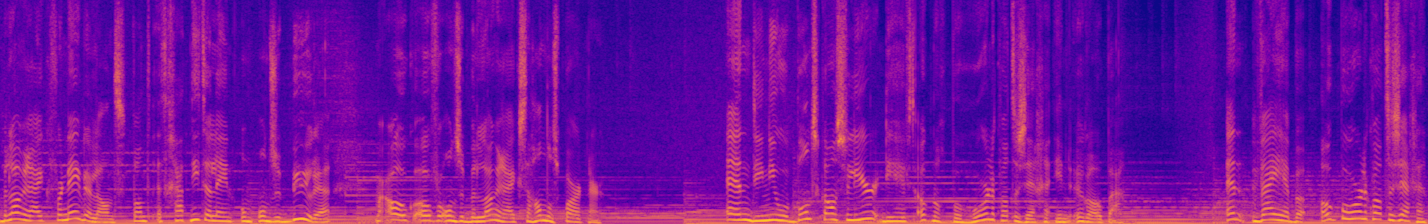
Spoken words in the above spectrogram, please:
Belangrijk voor Nederland, want het gaat niet alleen om onze buren, maar ook over onze belangrijkste handelspartner. En die nieuwe bondskanselier die heeft ook nog behoorlijk wat te zeggen in Europa. En wij hebben ook behoorlijk wat te zeggen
